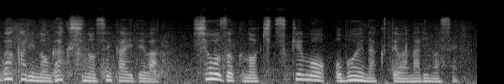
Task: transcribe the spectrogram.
ばかりの学士の世界では装束の着付けも覚えなくてはなりません。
